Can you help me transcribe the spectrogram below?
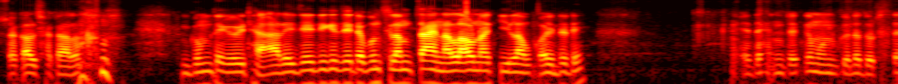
সকাল সকাল ঘুম থেকে উঠে, আর এই যে এইদিকে যেটা বুনছিলাম চায় না লাউ না কি লাউ কয়টারে এই দেখেন, এটা কেমন করে ধরছে।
